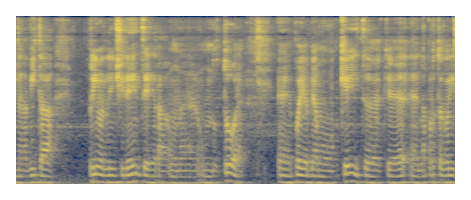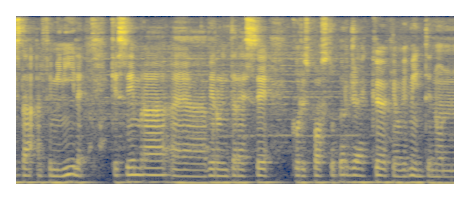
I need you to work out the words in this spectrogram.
nella vita prima dell'incidente era un, un dottore eh, poi abbiamo Kate che è la protagonista al femminile che sembra eh, avere un interesse corrisposto per Jack che ovviamente non,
